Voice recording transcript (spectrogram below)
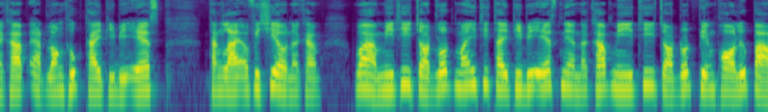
นะครับแอดลองทุกไทย PBS ทาง Line Official นะครับว่ามีที่จอดรถไหมที่ไทย PBS เนี่ยนะครับมีที่จอดรถเพียงพอหรือเปล่า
